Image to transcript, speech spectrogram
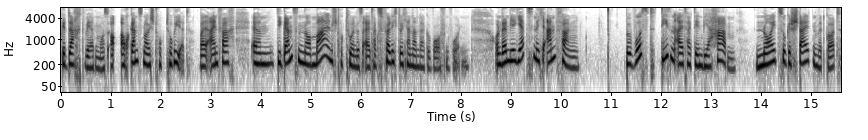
gedacht werden muss, auch ganz neu strukturiert, weil einfach ähm, die ganzen normalen Strukturen des Alltags völlig durcheinander geworfen wurden. Und wenn wir jetzt nicht anfangen, bewusst diesen Alltag, den wir haben, neu zu gestalten mit Gott,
